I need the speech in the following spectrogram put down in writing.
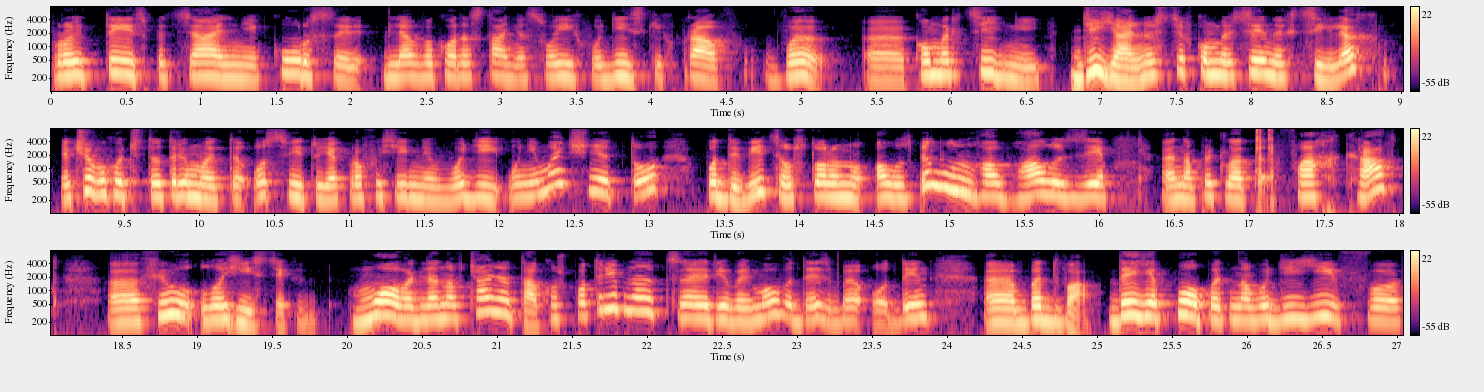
пройти спеціальні курси для використання своїх водійських прав в комерційній діяльності, в комерційних цілях. Якщо ви хочете отримати освіту як професійний водій у Німеччині, то подивіться у сторону Ausbildung в галузі, е, наприклад, фахкрафт Fuel Logistic. Мова для навчання також потрібна. Це рівень мови десь B1, е, B2. Де є попит на водіїв е,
